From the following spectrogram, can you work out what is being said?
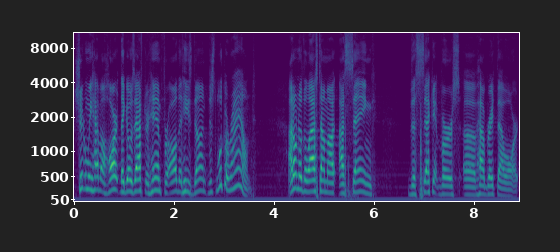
shouldn't we have a heart that goes after Him for all that He's done? Just look around. I don't know the last time I, I sang the second verse of How Great Thou Art.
